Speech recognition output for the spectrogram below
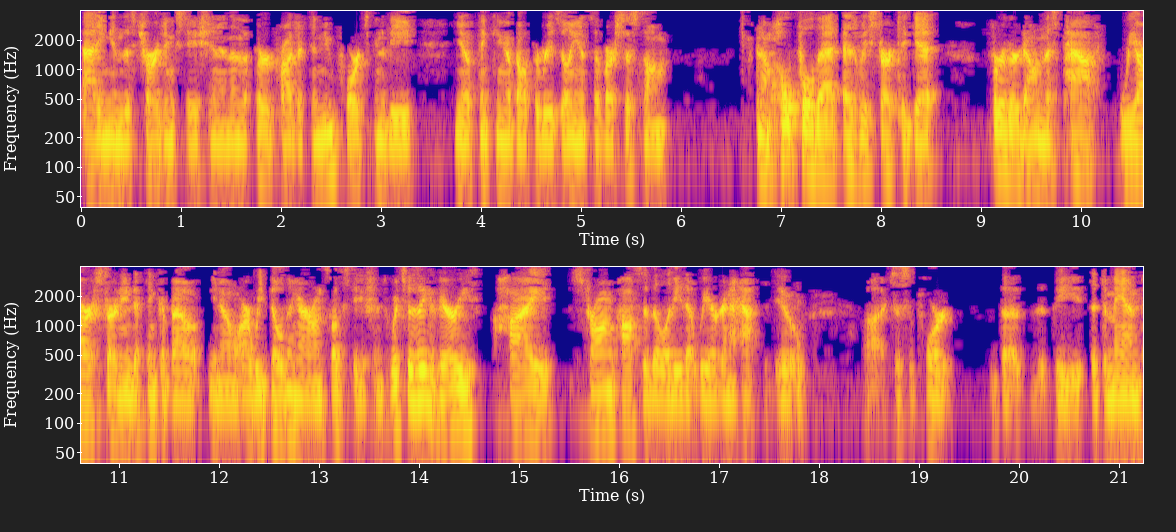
adding in this charging station. And then the third project in Newport's going to be, you know, thinking about the resilience of our system. And I'm hopeful that as we start to get further down this path, we are starting to think about, you know, are we building our own substations, which is a very high, strong possibility that we are going to have to do uh, to support the, the the demand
